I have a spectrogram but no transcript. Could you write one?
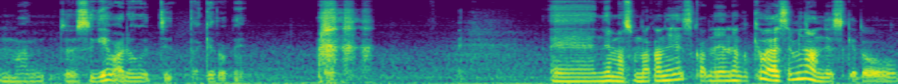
まあすげえ悪口だけどね。えーねまあそんな感じですかね。なんか今日休みなんですけど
